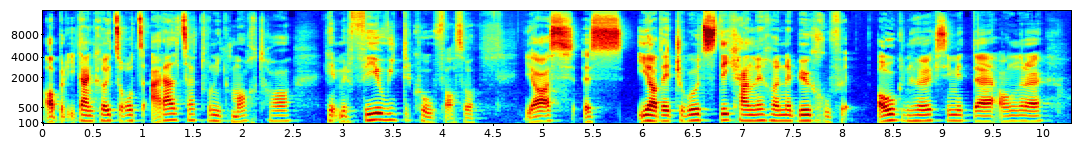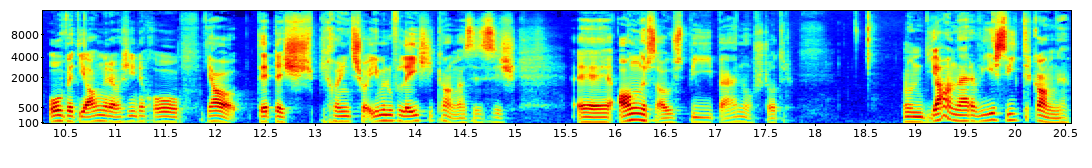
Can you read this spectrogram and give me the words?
aber ich denke jetzt auch das RLZ, das ich gemacht habe, hat mir viel weitergeholfen. Also, ja, es, es, ich konnte dort schon gut Stick handeln können, ich auf Augenhöhe mit den anderen, auch wenn die anderen wahrscheinlich auch, ja, dort ist bei Königs schon immer auf Leistung gegangen, also es ist äh, anders als bei Bern Ost, oder? Und ja, dann, wie ist es weitergegangen?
